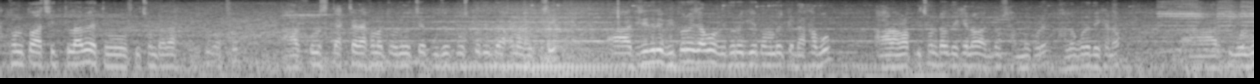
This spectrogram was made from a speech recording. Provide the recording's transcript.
এখন তো আছে ঈদ ক্লাবে, তো পিছনটা দেখতেই পাচ্ছ। আর ফুল স্ট্রাকচার এখনও তৈরি হচ্ছে, পুজোর প্রস্তুতি তো এখনও হচ্ছে। আর ধীরে ধীরে ভিতরে যাব, ভিতরে গিয়ে তোমাদেরকে দেখাবো। আর আমার পিছনটাও দেখে নাও, একদম সামনে করে, ভালো করে দেখে নাও। আর কি বলব,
